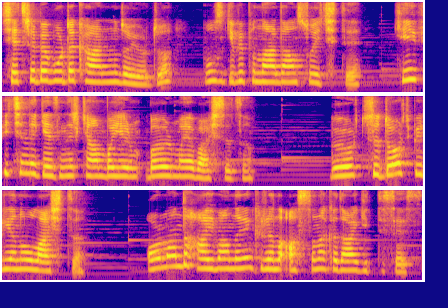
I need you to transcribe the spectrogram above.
Şetrebe burada karnını doyurdu, buz gibi pınardan su içti. Keyif içinde gezinirken bayır, bağırmaya başladı. Böğürtüsü dört bir yana ulaştı. Ormanda hayvanların kralı aslana kadar gitti ses.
